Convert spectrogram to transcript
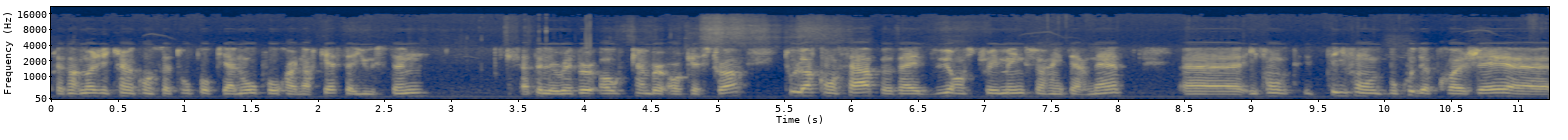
Présentement, j'ai écrit un concerto pour piano pour un orchestre à Houston s'appelle le River Oak Chamber Orchestra. Tous leurs concerts peuvent être vus en streaming sur Internet. Euh, ils font, ils font beaucoup de projets euh,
